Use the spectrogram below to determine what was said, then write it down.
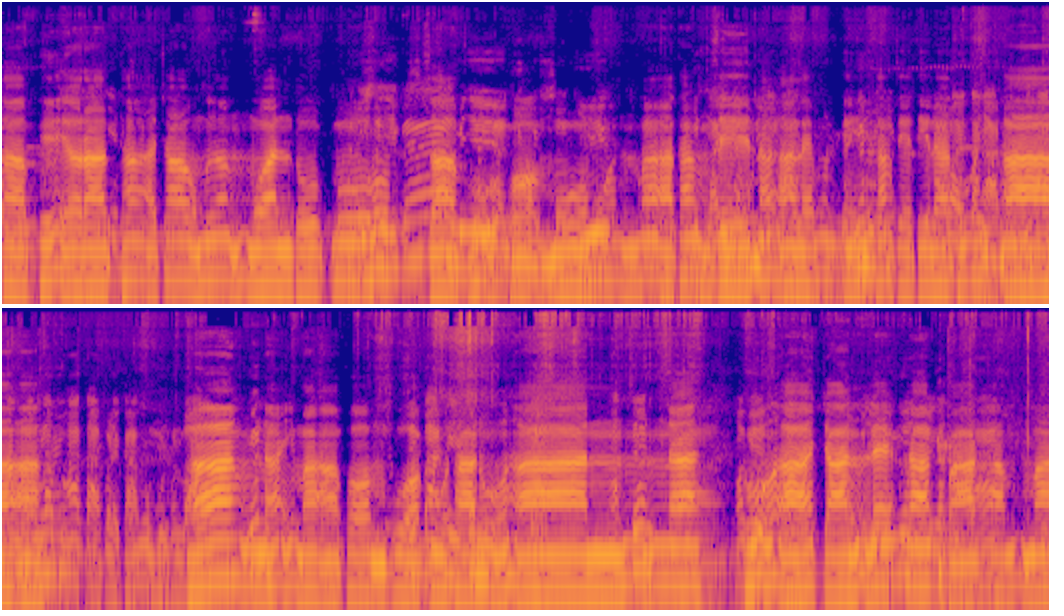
สัพเพรัตถาชาวเมืองมวลถูกหมูสัพผู้พ่อมหมู่มวลมาทั้งเสนาและมนตรีทั้งเศรษฐีและทุกตาทางไหนมาพร้อมพวกมุทานุหารนะผู้อาจารย์และนักปราชญ์ธรรมมา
